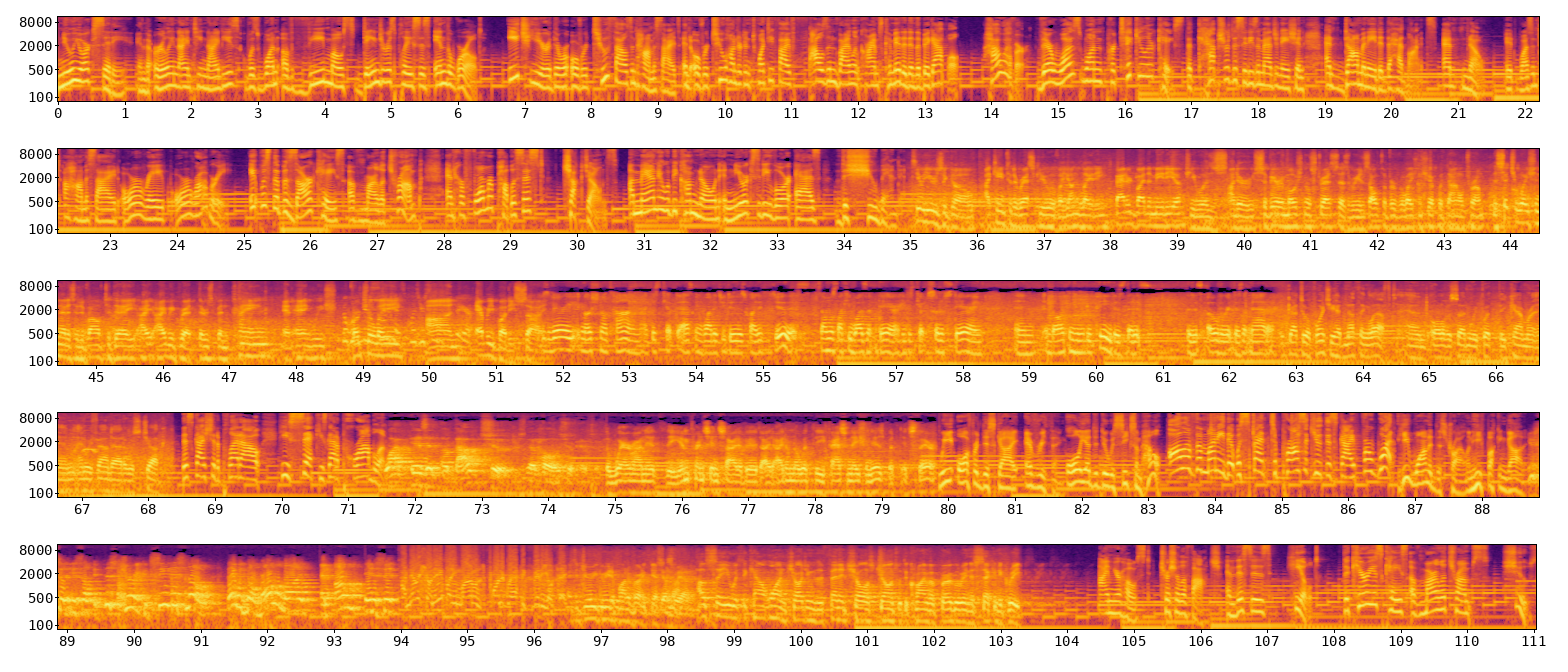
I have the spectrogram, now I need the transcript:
New York City in the early 1990s was one of the most dangerous places in the world. Each year, there were over 2,000 homicides and over 225,000 violent crimes committed in the Big Apple. However, there was one particular case that captured the city's imagination and dominated the headlines. And no, it wasn't a homicide or a rape or a robbery. It was the bizarre case of Marla Trump and her former publicist, Chuck Jones, a man who would become known in New York City lore as the Shoe Bandit. A few years ago, I came to the rescue of a young lady battered by the media. She was under severe emotional stress as a result of her relationship with Donald Trump. The situation that has evolved today, I, I regret. There's been pain and anguish virtually on everybody's side. It was a very emotional time. I just kept asking, why did you do this? Why did you do this? It's almost like he wasn't there. He just kept sort of staring. And, and the only thing he would repeat is that it's, that it's over, it doesn't matter. It got to a point she had nothing left, and all of a sudden we put the camera in and we found out it was Chuck. This guy should have pled out. He's sick. He's got a problem. What is it about shoes that holds your attention? The wear on it, the imprints inside of it, I, I don't know what the fascination is, but it's there. We offered this guy everything. All he had to do was seek some help. All of the money that was spent to prosecute this guy for what? He wanted this trial, and he fucking got it. You said to yourself, if this jury could see this note, they would know Marla lied and I'm innocent. I've never shown anybody Marla's pornographic videotape. Has the jury agreed upon a verdict? Yes, Yes, or no? we have. How say you with the count one, charging the defendant Charles Jones with the crime of burglary in the second degree? I'm your host, Trisha LaFoch, and this is Heeled, the curious case of Marla Trump's shoes.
